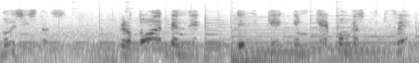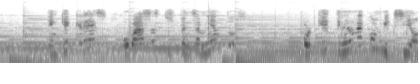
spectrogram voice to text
No desistas. Pero todo depende de qué, en qué pongas tu fe, en qué crees o basas tus pensamientos. Porque tener una convicción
